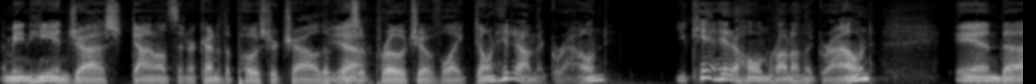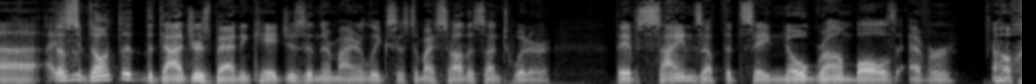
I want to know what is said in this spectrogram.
I mean, he and Josh Donaldson are kind of the poster child of this Yeah. approach of like, don't hit it on the ground. You can't hit a home run on the ground. And uh, Doesn't don't the, the Dodgers batting cages in their minor league system? I saw this on Twitter. They have signs up that say "No ground balls ever." Oh,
